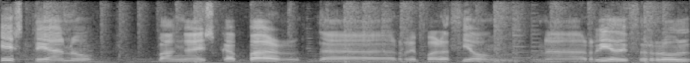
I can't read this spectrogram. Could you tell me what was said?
Este ano van a escapar da reparación na ría de Ferrol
